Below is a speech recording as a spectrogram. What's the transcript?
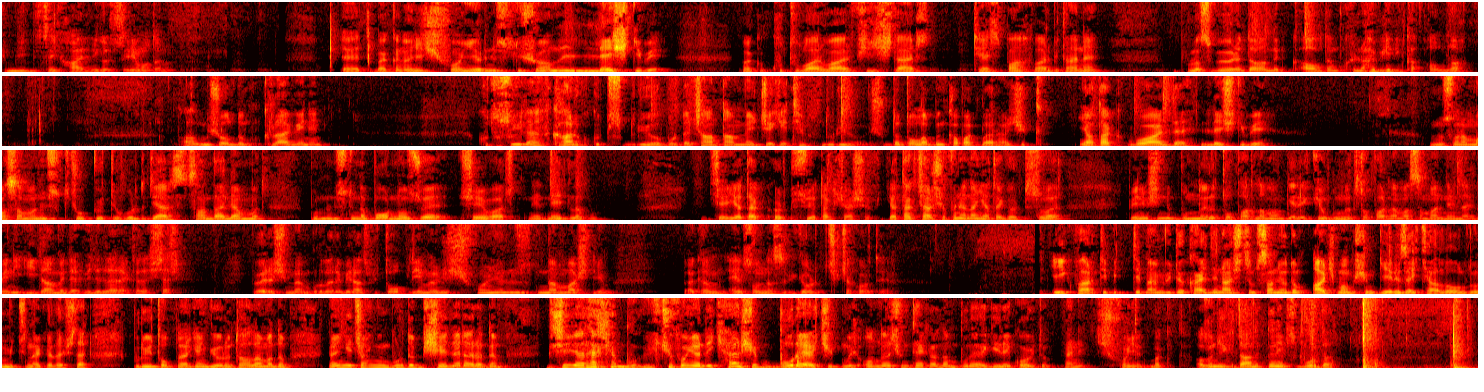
Şimdi size halini göstereyim odanın. Evet bakın önce şifonyerin üstü şu anda leş gibi. Bakın kutular var, fişler, tesbah var bir tane. Burası böyle dağınık aldım klavyenin Allah. Almış olduğum klavyenin kutusuyla kargo kutusu duruyor. Burada çantam ve ceketim duruyor. Şurada dolabın kapakları açık. Yatak bu halde leş gibi. Ondan sonra masamın üstü çok kötü. Burada diğer sandalyem var. Bunun üstünde bornoz ve şey var. Ne, neydi la bu? Şey yatak örtüsü, yatak çarşafı. Yatak çarşafı ne lan? Yatak örtüsü var. Benim şimdi bunları toparlamam gerekiyor. Bunları toparlamazsam annemler beni idam edebilirler arkadaşlar. Böyle şimdi ben buraları biraz bir toplayayım. Önce şifonyerin üstünden başlayayım. Bakalım en son nasıl bir görüntü çıkacak ortaya. İlk parti bitti. Ben video kaydını açtım sanıyordum. Açmamışım geri zekalı olduğum için arkadaşlar. Burayı toplarken görüntü alamadım. Ben geçen gün burada bir şeyler aradım. Bir şey ararken bu üç şifonyerdeki her şey buraya çıkmış. Onları şimdi tekrardan buraya geri koydum. Yani şifonyer bakın. Az önceki dağınıkların hepsi burada.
